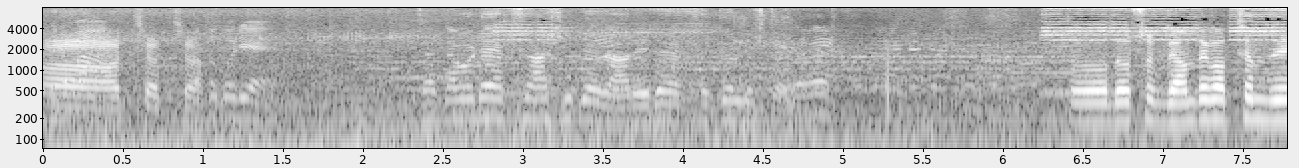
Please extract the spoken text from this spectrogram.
ও, আচ্ছা আচ্ছা। ওটা একশো আশি টাকা আর এটা একশো চল্লিশ টাকা। তো দর্শক জানতে পারছেন যে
